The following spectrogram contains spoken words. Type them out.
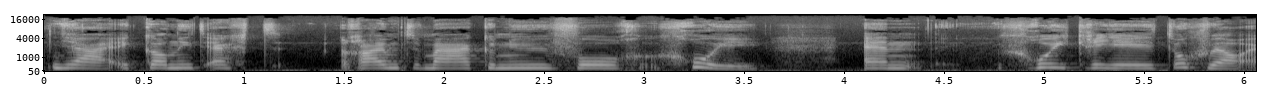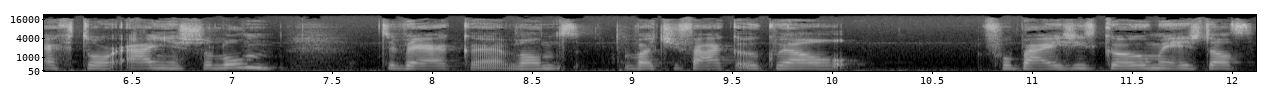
ja, ik kan niet echt ruimte maken nu voor groei. En groei creëer je toch wel echt door aan je salon te werken. Want wat je vaak ook wel voorbij ziet komen, is dat...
